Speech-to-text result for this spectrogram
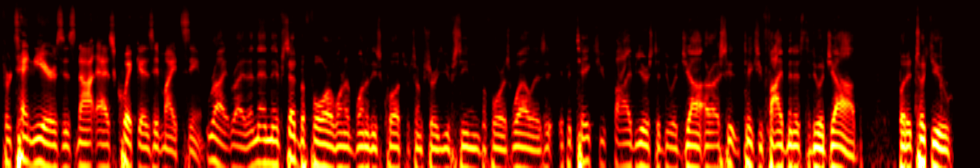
for 10 years is not as quick as it might seem. Right, right. And then they've said before one of one of these quotes which I'm sure you've seen before as well is if it takes you 5 years to do a job or excuse, it takes you 5 minutes to do a job, but it took you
